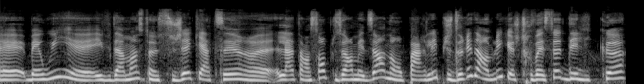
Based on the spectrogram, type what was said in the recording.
Euh, ben oui, euh, évidemment, c'est un sujet qui attire euh, l'attention. Plusieurs médias en ont parlé. Puis je dirais d'emblée que je trouvais ça délicat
